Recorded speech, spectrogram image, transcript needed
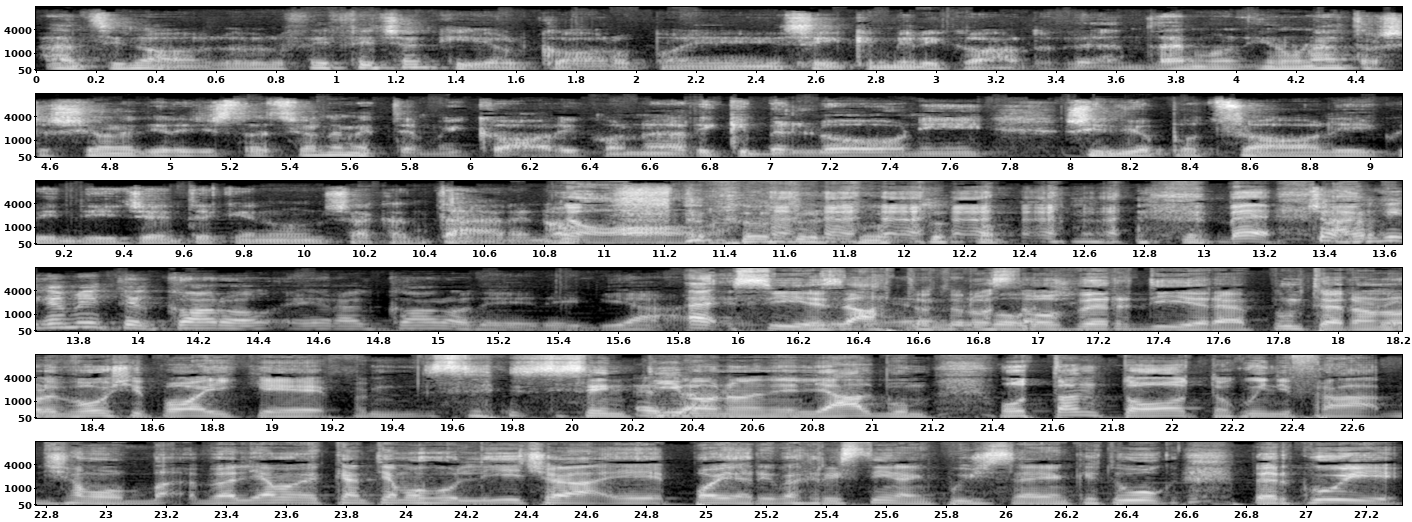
anzi no lo, fe- fece anch'io il coro poi sì che mi ricordo che andammo in un'altra sessione di registrazione mettemmo i cori con Ricky Belloni Silvio Pozzoli quindi gente che non sa cantare no? No. Beh, cioè praticamente il coro era il coro dei, dei BA Eh sì, esatto, te lo stavo per dire. Appunto, erano le voci poi che mm, si, si sentivano Esatto. negli album 88, quindi fra diciamo ba- balliamo e cantiamo con Licia e poi arriva Cristina, in cui ci sei anche tu. Per cui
